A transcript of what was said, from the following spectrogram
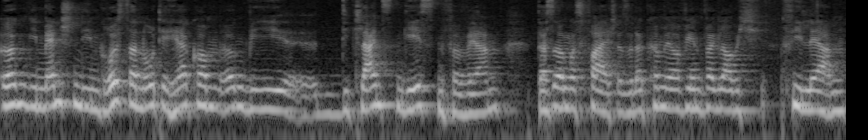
irgendwie Menschen, die in größter Not hierher kommen, irgendwie äh, die kleinsten Gesten verwehren, das ist irgendwas falsch. Also da können wir auf jeden Fall, glaube ich, viel lernen,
